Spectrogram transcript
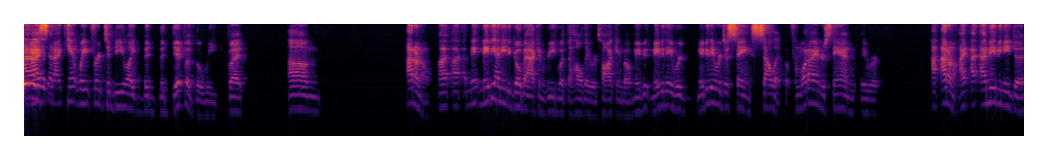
I, I, said I can't wait for it to be like the, the dip of the week but um I don't know. I, I, maybe I need to go back and read what the hell they were talking about. Maybe maybe they were maybe they were just saying sell it. But from what I understand, they were I, I don't know. I, I maybe need to,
